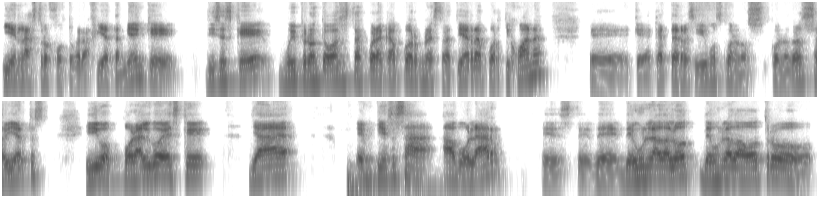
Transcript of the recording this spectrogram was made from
y en la astrofotografía también, que dices que muy pronto vas a estar por acá, por nuestra tierra, por Tijuana, eh, que acá te recibimos con los, con los brazos abiertos. Y digo, por algo es que ya empiezas a, a volar este, de, de, un lado a de un lado a otro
